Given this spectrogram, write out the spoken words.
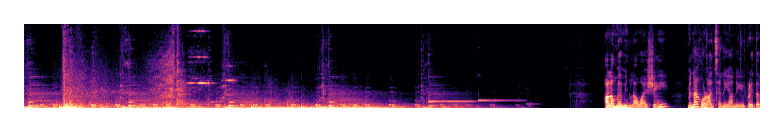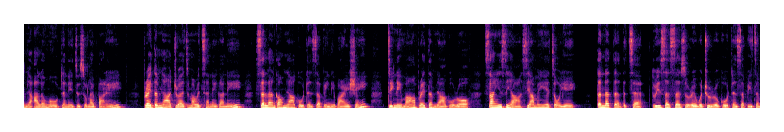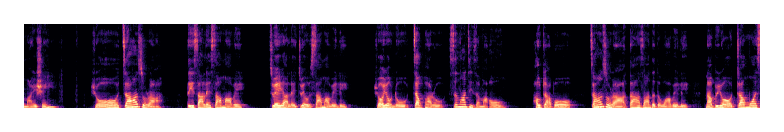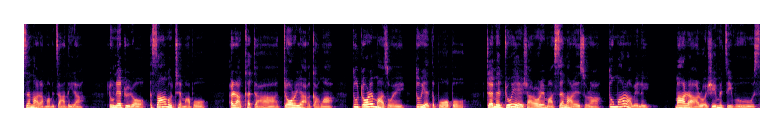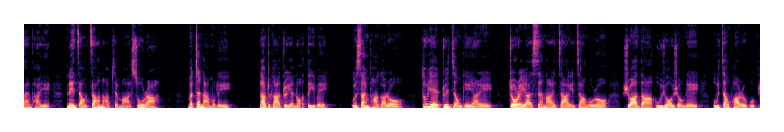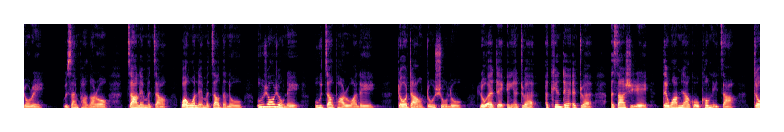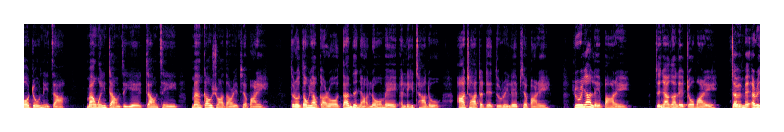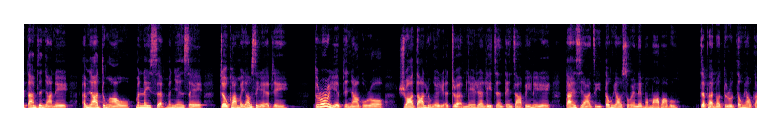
အားလုံးပဲမင်္ဂလာပါရှင်မနက်ဟော်ရာ channel ကနေပရိသတ်များအားလုံးကိုပြန်လည်ကြိုဆိုလိုက်ပါတယ်ပရိသတ်များအတွက်ကျမတို့ channel ကနေဇလန်းကောင်းများကိုတင်ဆက်ပေးနေပါတယ်ရှင်ဒီနေ့မှာပရိသတ်များကိုတော့စာရေးဆရာဆရာမရဲကျော်ရဲ့ တနက်တန်တစ်ချက်သွေးဆက်ဆက်ဆိုတဲ့ဝတ္ထုတို့ကိုတင်ဆက်ပေးကြပါရှင်ရောကြားဆိုတာသေစာလဲစားမှာပဲကျွဲရလဲကျွဲကိုစားမှာပဲလေရောယုံတို့ကြောက်ဖားတို့စဉ်းစားကြည့်စမ်းပါအောင်ဟုတ်တာပေါ့ကျန်းဆိုတာအသားစားတဲ့တဝါပဲလေနောက်ပြီးတော့တောင်မွက်ဆင်းလာတာမှမကြသေးတာလူနဲ့တွေ့တော့အစားလို့ထင်မှာပေါ့အဲ့ဒါခက်တာတောရရအကောင်ကသူတောထဲမှာဆိုရင်သူ့ရဲ့သဘောပေါ့ ဒါပေမဲ့တို့ရဲ့ရှားတော်ထဲမှာဆင်းလာတယ်ဆိုတာသူမားတာပဲလေမားတာကတော့အရေးမကြီးဘူးဆိုင်းဖာရဲ့နင့်ကြောင်ကြားနာဖြစ်မှာစိုးတာမတက်နိုင်ဘူးလေနောက်တစ်ခါတွေ့ရတော့အသေးပဲဦးဆိုင်ဖာကတော့သူ့ရဲ့တွေးကြုံခဲ့ရတဲ့တောရရဆင်းလာတဲ့ကြားအကြောင်းကိုတော့ရွာသားဦးရော်ယုံနဲ့ဦးကြောက်ဖားတို့ကိုပြောတယ်။ဦးဆိုင်ဖားကတော့ကြားလည်းမကြောက်ဝဝလည်းမကြောက်တယ်လို့ဦးရော်ယုံနဲ့ဦးကြောက်ဖားတို့ကလည်းတောတောင်တိုးရှိုးလို့ လိုအပ်တဲ့အိမ်အတွက် အခင်းတဲအတွက်အစရှိတဲ့တစ်ဝါးများကို ခုတ်နေကြတောတိုးနေကြမန်ဝင်းတောင်ကြီးရဲ့တောင်ချင်းမန်ကောက်ရွာသားတွေဖြစ်ပါတယ်။သူတို့၃ယောက်ကတော့တန်းပညာအလုံးမဲအလေးထားလို့အားထားတတ်တဲ့သူတွေလည်းဖြစ်ပါတယ်။လူရရလည်းပါတယ်။ပညာကလည်းတော်ပါတယ်ဒါပေမဲ့အဲ့ဒီတန်းပညာနဲ့အများသူငါကိုမနှိမ့်ဆက်မငင်းဆဲဒုက္ခမရောက်စေတဲ့အပြင်သူတို့ရဲ့ပညာကိုတော့ ရွာသားလူငယ်တွေအတွက်အမြဲတမ်းလေ့ကျင့်သင်ကြားပေးနေတဲ့တိုင်းဆရာကြီး၃ယောက်ဆိုရင်လည်းမမားပါဘူးတပတ်တော့သူတို့၃ယောက်က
